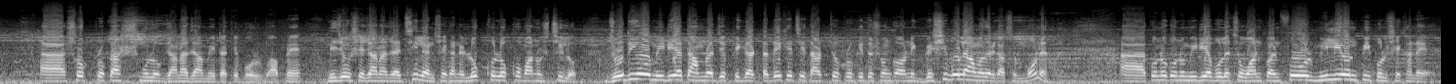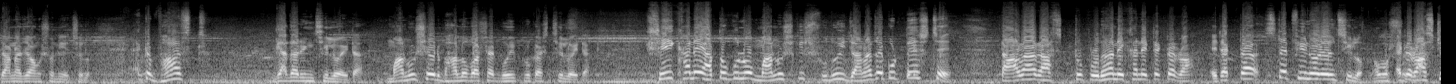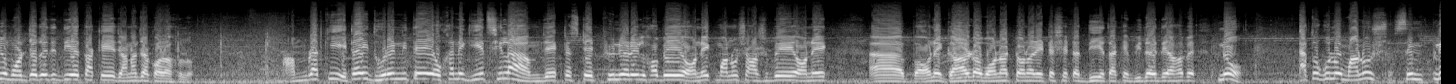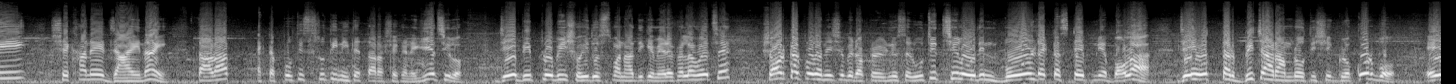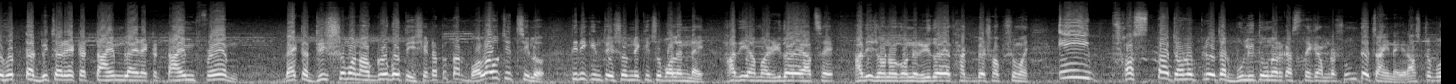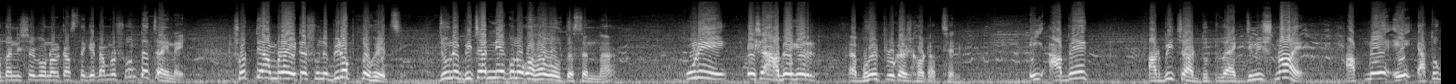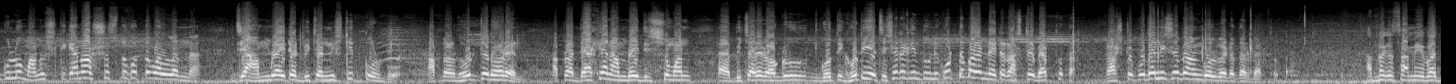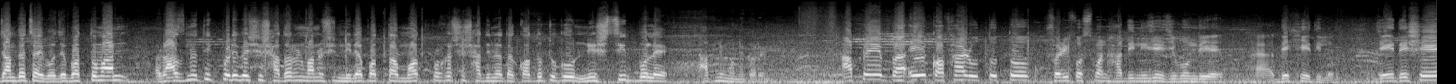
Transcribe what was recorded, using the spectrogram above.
শোক প্রকাশমূলক জানাজা আমি এটাকে বলব। আপনি নিজেও সে জানা যায় ছিলেন, সেখানে লক্ষ লক্ষ মানুষ ছিল। যদিও মিডিয়াতে আমরা যে ফিগারটা দেখেছি, তার চেয়েও প্রকৃত সংখ্যা অনেক বেশি বলে আমাদের কাছে মনে হয়। কোনো কোনো মিডিয়া বলেছে one point four million people সেখানে জানাজা অংশ নিয়েছিল। একটা ভাস্ট গ্যাদারিং ছিল এটা। মানুষের ভালোবাসার বহিঃপ্রকাশ ছিল এটা সেইখানে এতগুলো মানুষ কি শুধুই জানাজা করতে এসছে? তারা রাষ্ট্রপ্রধান এখানে একটা একটা এটা একটা স্টেট ফিউনারেল ছিল। একটা রাষ্ট্রীয় মর্যাদা দিয়ে তাকে জানাজা করা হলো। আমরা কি এটাই ধরে নিতে ওখানে গিয়েছিলাম যে একটা স্টেট ফিউনারেল হবে অনেক মানুষ আসবে অনেক অনেক গার্ড অব অনার টনার এটা সেটা দিয়ে তাকে বিদায় দেওয়া হবে? নো এতগুলো মানুষ সিম্পলি সেখানে যায় নাই। তারা একটা প্রতিশ্রুতি নিতে তারা সেখানে গিয়েছিল। যে বিপ্লবী শহীদ ওসমান হাদিকে মেরে ফেলা হয়েছে, সরকার প্রধান হিসেবে ডক্টর ইউনুসের উচিত ছিল ওদিন বোল্ড একটা স্টেপ নিয়ে বলা যে এই হত্যার বিচার আমরা অতি শীঘ্র করব। এই হত্যার বিচারের একটা টাইম লাইন একটা টাইম ফ্রেম বা একটা দৃশ্যমান অগ্রগতি, সেটা তো তার বলা উচিত ছিল। তিনি কিন্তু এসব নিয়ে কিছু বলেন নাই। হাদি আমার হৃদয়ে আছে, হাদি জনগণের হৃদয়ে থাকবে সবসময়। এই সস্তা জনপ্রিয়তার বুলি তো ওনার কাছ থেকে আমরা শুনতে চাই নাই। রাষ্ট্রপ্রধান হিসেবে ওনার কাছ থেকে এটা আমরা শুনতে চাই নাই। সত্যি আমরা এটা শুনে বিরক্ত হয়েছি যে উনি বিচার নিয়ে কোনো কথা বলতেছেন না। উনি এসে আবেগের বহিঃপ্রকাশ ঘটাচ্ছেন। এই আবেগ আর বিচার দুটো এক জিনিস নয়। আপনি এই এতগুলো মানুষকে কেন আশ্বস্ত করতে পারলেন না? যে আমরা এটার বিচার নিশ্চিত করব। আপনারা ধৈর্য ধরেন আপনারা দেখেন আমরা এই দৃশ্যমান বিচারের অগ্রগতি ঘটিয়েছে সেটা কিন্তু উনি করতে পারেন না এটা রাষ্ট্রের ব্যর্থতা। রাষ্ট্রপ্রধান হিসেবে আমি বলব এটা তার ব্যর্থতা। আপনার কাছে আমি এবার জানতে চাইব যে বর্তমান রাজনৈতিক পরিবেশে সাধারণ মানুষের নিরাপত্তা মত প্রকাশের স্বাধীনতা কতটুকু নিশ্চিত বলে আপনি মনে করেন? আপনি এই কথার উত্তর তো শরীফ ওসমান হাদি নিজেই জীবন দিয়ে দেখিয়ে দিলেন। যে এই দেশে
